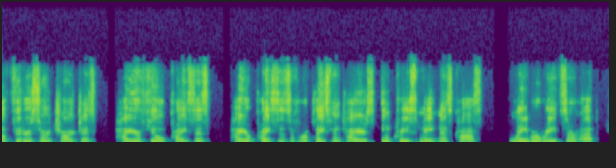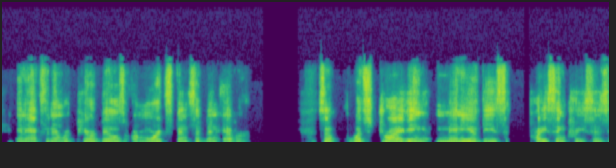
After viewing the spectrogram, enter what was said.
upfitter surcharges, higher fuel prices, higher prices of replacement tires, increased maintenance costs, labor rates are up, and accident repair bills are more expensive than ever. So, what's driving many of these price increases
